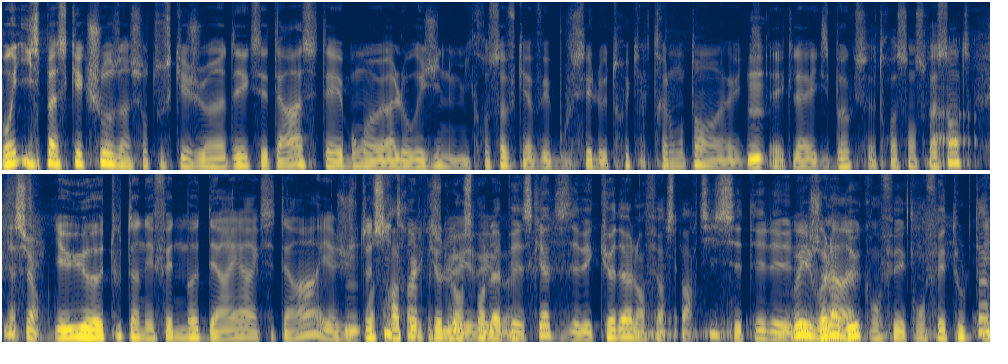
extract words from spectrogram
bon, il se passe quelque chose hein, sur tout ce qui est jeux indé, etc. C'était bon euh, à l'origine Microsoft qui avait poussé le truc il y a très longtemps euh, Mm. avec la Xbox 360. bien sûr. Il y a eu euh, tout un effet de mode derrière, etc. Et à juste On se titre, rappelle hein, que le lancement de la il y avait, PS4, ils avaient que dalle en first party. C'était les, jeux indés qu'on fait, qu'on fait tout le taf.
